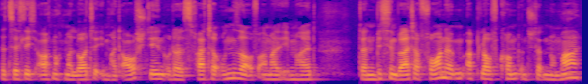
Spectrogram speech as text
tatsächlich auch nochmal Leute eben halt aufstehen oder das Vaterunser auf einmal eben halt dann ein bisschen weiter vorne im Ablauf kommt anstatt normal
